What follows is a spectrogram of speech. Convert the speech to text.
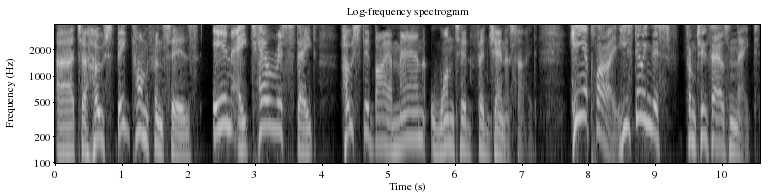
uh, to host big conferences in a terrorist state hosted by a man wanted for genocide. He applied. He's doing this from 2008.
